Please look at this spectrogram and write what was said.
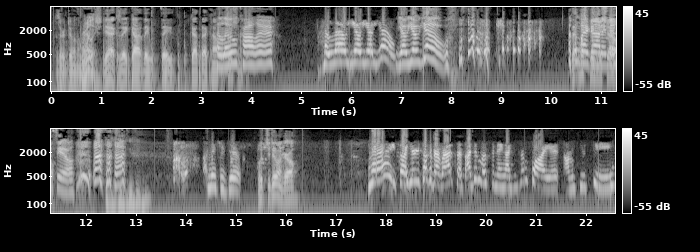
Because they're doing the morning. Really? sh- Yeah, because they got they they got that competition. Hello, caller. Hello, yo, yo, yo. Yo, yo, yo. That oh my must be god, I miss you. I miss you too. What you doing, girl? Hey, so I hear you talking about Rasfest. I've been listening. I've just been quiet. I'm a QT.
